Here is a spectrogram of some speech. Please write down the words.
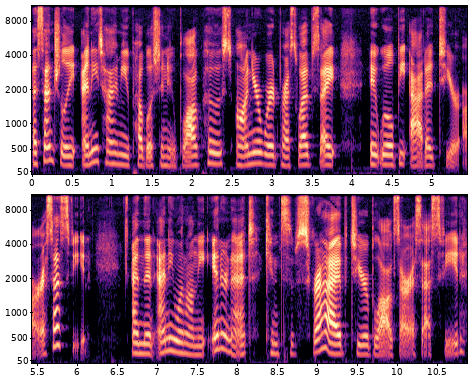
Essentially, anytime you publish a new blog post on your WordPress website, it will be added to your RSS feed. And then anyone on the internet can subscribe to your blog's RSS feed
